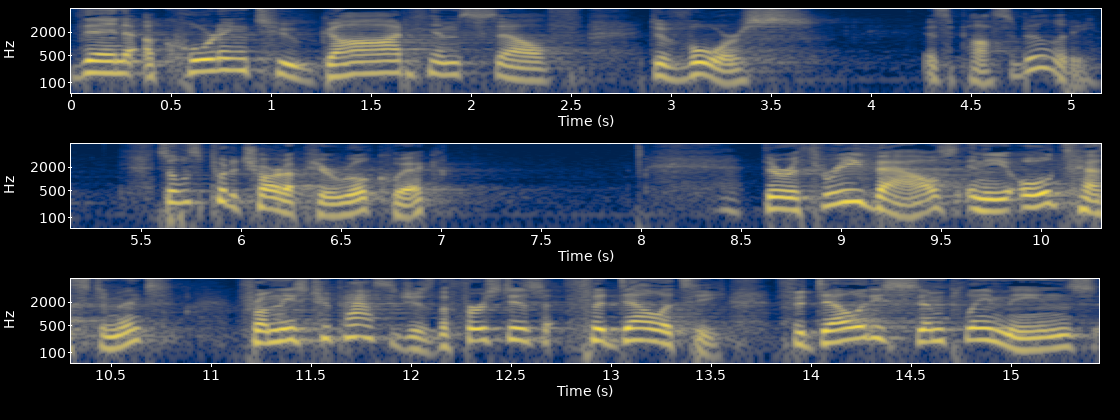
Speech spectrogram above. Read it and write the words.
then according to God Himself, divorce is a possibility. So let's put a chart up here real quick. There are three vows in the Old Testament from these two passages. The first is fidelity. Fidelity simply means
